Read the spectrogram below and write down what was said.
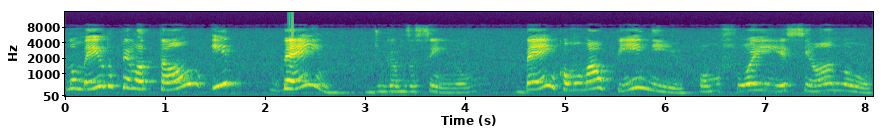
no meio do pelotão e bem, digamos assim, bem como uma Alpine, como foi esse ano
